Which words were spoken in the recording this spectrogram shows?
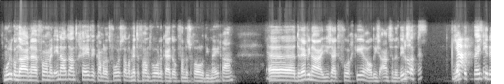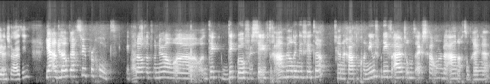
is moeilijk om daar een vorm en inhoud aan te geven. Ik kan me dat voorstellen, met de verantwoordelijkheid ook van de scholen die meegaan. Ja. De webinar, je zei het de vorige keer al, die is aanstaande dinsdag. Hè? Loopt Ja, het een beetje de inschrijving? Ja, het loopt echt supergoed. Ik geloof dat we nu al eh, dik, dik boven de 70 aanmeldingen zitten. En er gaat nog een nieuwsbrief uit om het extra onder de aandacht te brengen.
